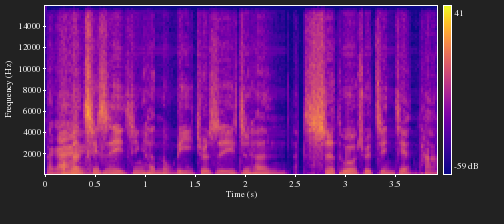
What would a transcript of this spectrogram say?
我们其实已经很努力，就是一直很试图去精简它，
